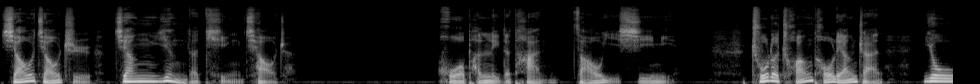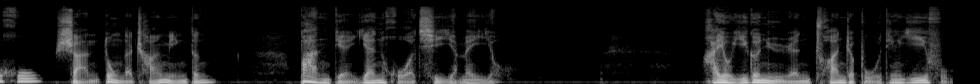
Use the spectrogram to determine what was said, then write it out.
小脚趾僵硬的挺翘着。火盆里的炭早已熄灭，除了床头两盏幽忽闪动的长明灯，半点烟火气也没有。还有一个女人穿着补丁衣服，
